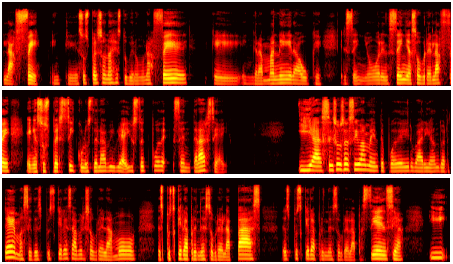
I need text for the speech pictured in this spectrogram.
la fe, en que esos personajes tuvieron una fe que en gran manera o que el Señor enseña sobre la fe en esos versículos de la Biblia y usted puede centrarse ahí. Y así sucesivamente puede ir variando el tema. Si después quiere saber sobre el amor, después quiere aprender sobre la paz, después quiere aprender sobre la paciencia. Y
